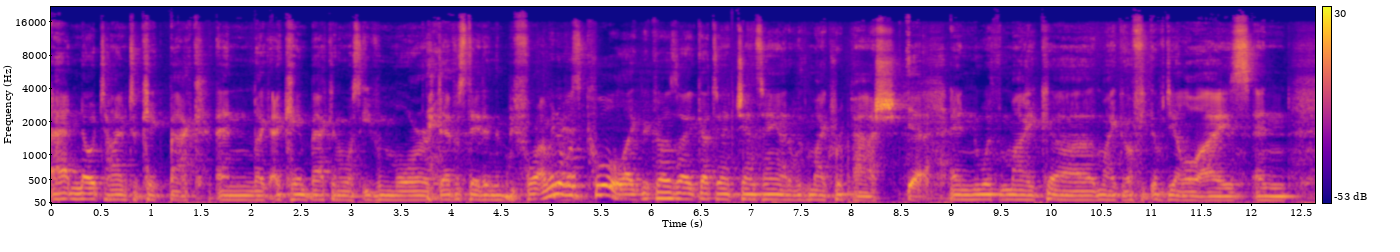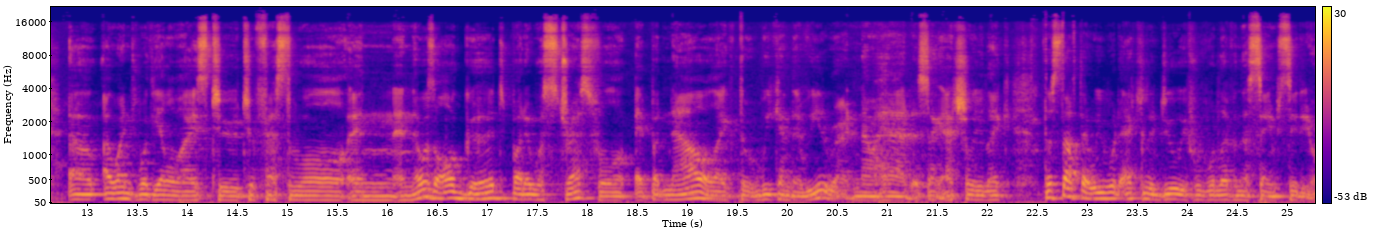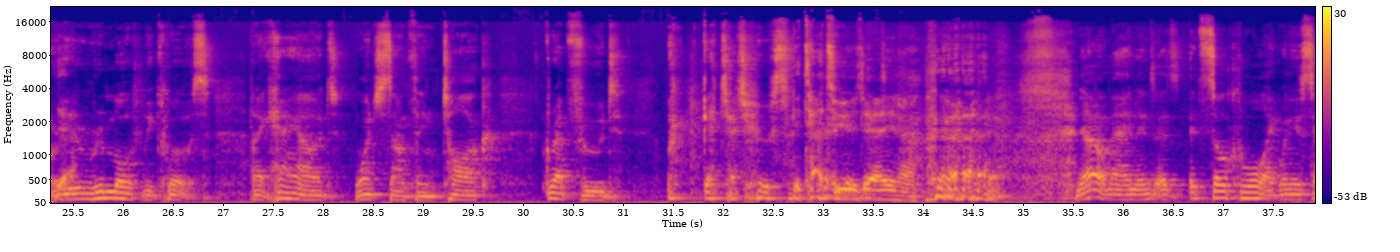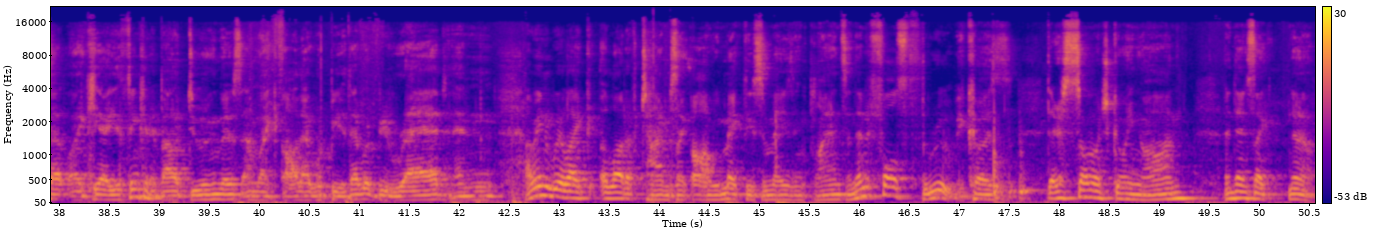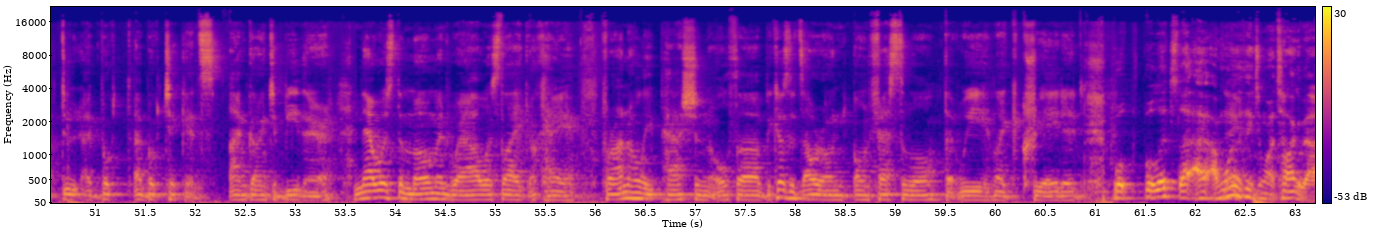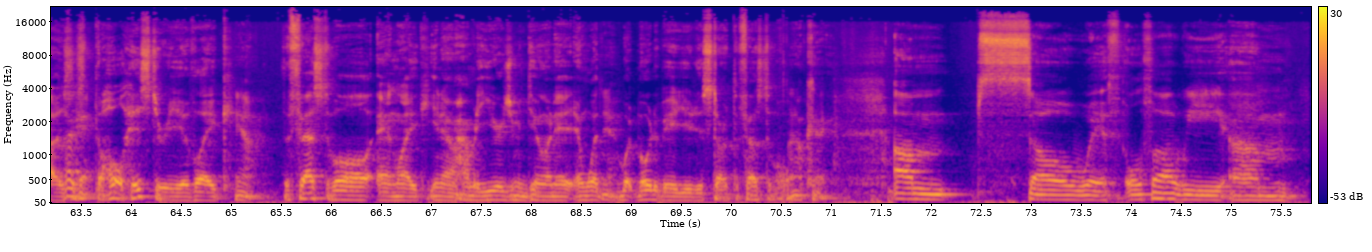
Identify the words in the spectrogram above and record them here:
I had no time to kick back, and like I came back and was even more devastated than before. I mean, it was cool, like because I got to have a chance to hang out with Mike Rapash, Yeah. And with Mike, uh, Mike of, of Yellow Eyes, and uh, I went with Yellow Eyes to to festival, and and that was all good, but it was stressful. Eh, But now, like the weekend that we right now had, is like actually like the stuff that we would actually do if we would live in the same city or Yeah. remotely close, like hang out, watch something, talk, grab food. Get tattoos. Get tattoos, yeah, you know. No, man, it's, it's it's so cool. Like when you said like, yeah, you're thinking about doing this. I'm like, oh, that would be that would be rad. And I mean, we're like a lot of times like, oh, we make these amazing plans, and then it falls through because there's so much going on. And then it's like, no, dude, I booked I booked tickets. I'm going to be there. And that was the moment where I was like, okay, for Unholy Passion, Ultha, because it's our own own festival that we like created. well, well, let's. I, I, one of the things I want to talk about is Okay. just the whole history of like Yeah. the festival and like you know how many years you've been doing it and what Yeah. what motivated you to start the festival. Okay. Um, so with Ultha, we um,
